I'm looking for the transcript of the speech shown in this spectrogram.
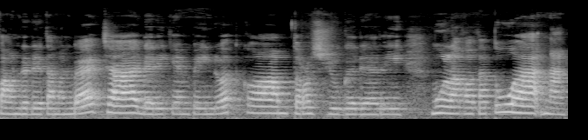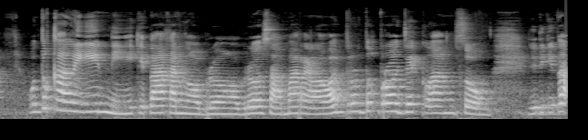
founder dari Taman Baca, dari campaign.com, terus juga dari Mula Kota Tua. Nah, untuk kali ini kita akan ngobrol-ngobrol sama relawan teruntuk project langsung. Jadi kita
